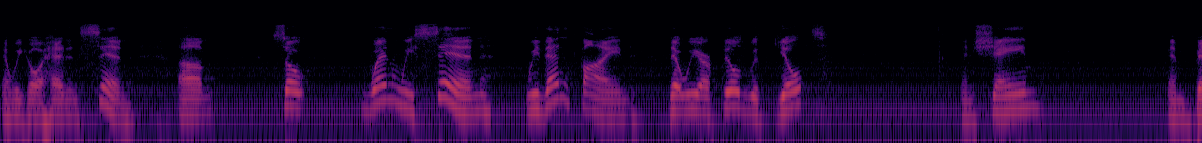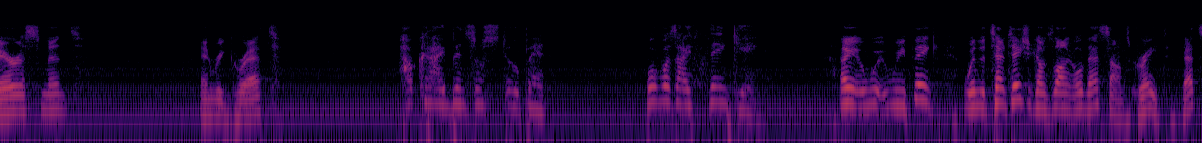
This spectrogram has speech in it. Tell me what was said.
and we go ahead and sin. Um, so when we sin, we then find that we are filled with guilt and shame, embarrassment, and regret. How could I have been so stupid? What was I thinking? I mean, we, we think when the temptation comes along, oh, that sounds great. That's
